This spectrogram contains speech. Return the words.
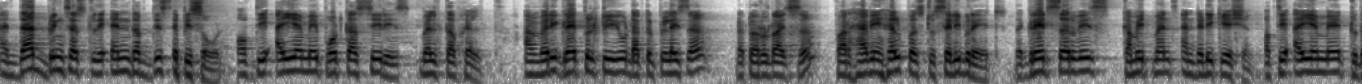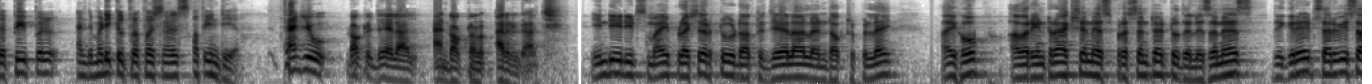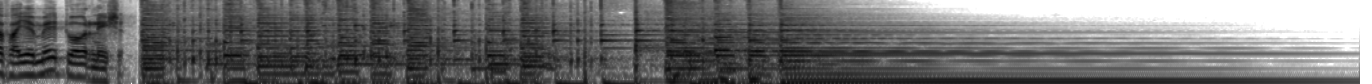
And that brings us to the end of this episode of the IMA podcast series Wealth of Health. I'm very grateful to you, Dr. Pillai sir, Dr. Arulraj sir, for having helped us to celebrate the great service, commitment, and dedication of the IMA to the people and the medical professionals of India. Thank you, Dr. Jayalal and Dr. Arulraj. Indeed, it's my pleasure to Dr. Jayalal and Dr. Pillai. I hope our interaction has presented to the listeners the great service of IMA to our nation.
